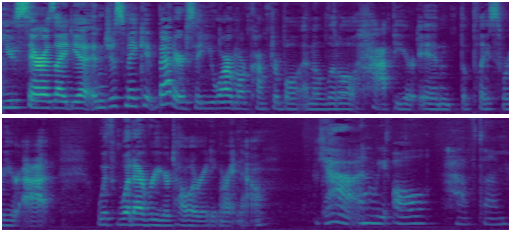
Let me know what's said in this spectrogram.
use Sarah's idea and just make it better so you are more comfortable and a little happier in the place where you're at with whatever you're tolerating right now. Yeah, and we all have them.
